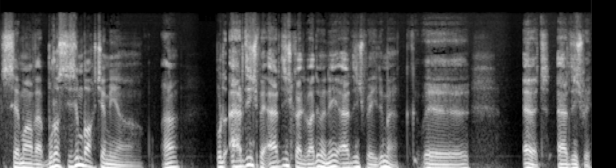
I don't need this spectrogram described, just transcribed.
semaver. Burası sizin bahçe mi ya? Ha? Burada Erdinç Bey. Erdinç galiba değil mi? Ne? Erdinç Bey değil mi? Ee, evet Erdinç Bey.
